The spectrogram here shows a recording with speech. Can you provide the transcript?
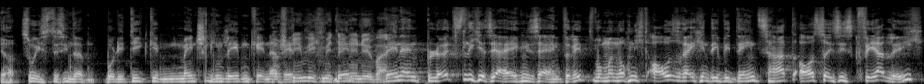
Ja, so ist es in der Politik Politik, im menschlichen Leben generell. Da stimme ich mit wenn, Ihnen überein. Wenn ein plötzliches Ereignis eintritt, wo man noch nicht ausreichend Evidenz hat, außer es ist gefährlich,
